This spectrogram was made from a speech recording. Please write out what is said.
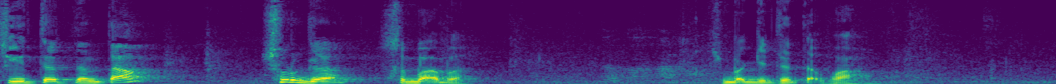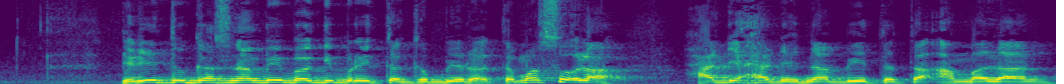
cerita tentang syurga. Sebab apa? Sebab kita tak faham. Jadi tugas Nabi bagi berita gembira. Termasuklah hadis-hadis Nabi tentang amalan.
